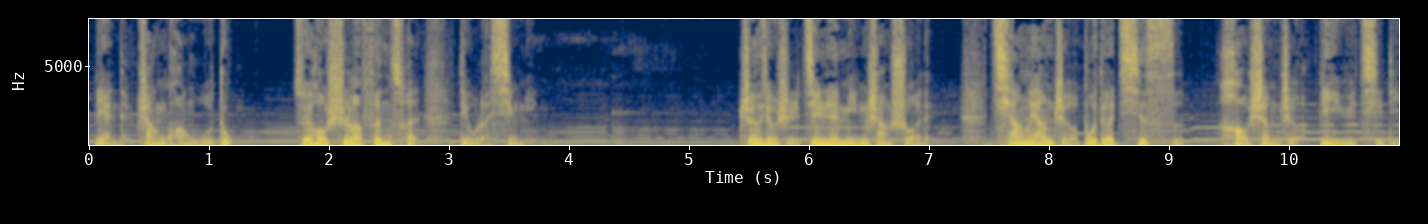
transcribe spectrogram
变得张狂无度，最后失了分寸，丢了性命。这就是金人名上说的：“强梁者不得其死，好胜者必遇其敌。”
